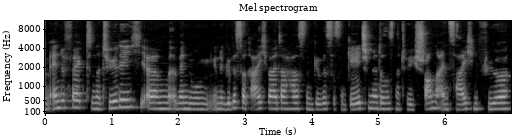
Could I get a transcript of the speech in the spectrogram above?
im Endeffekt natürlich, ähm, wenn du eine gewisse Reichweite hast, ein gewisses Engagement, das ist natürlich schon ein Zeichen für,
